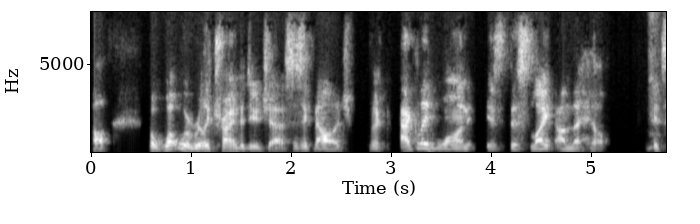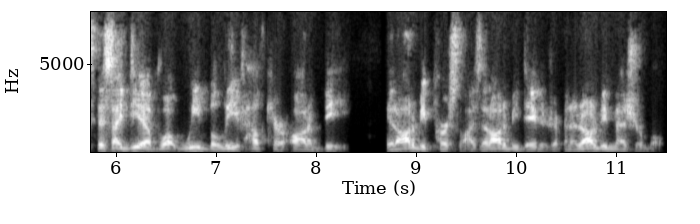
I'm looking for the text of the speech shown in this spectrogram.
But what we're really trying to do, Jess, is acknowledge like Accolade One is this light on the hill. It's this idea of what we believe healthcare ought to be. It ought to be personalized. It ought to be data driven. It ought to be measurable.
